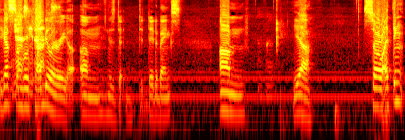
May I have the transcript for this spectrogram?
He got some Yes, vocabulary um his d- d- data banks. Um yeah. So I think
